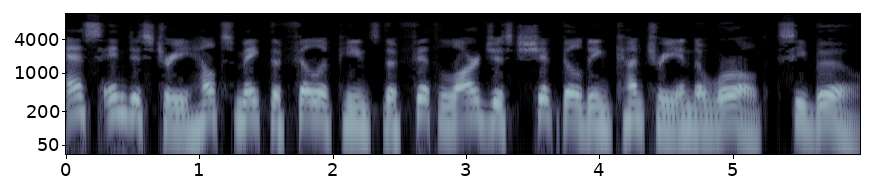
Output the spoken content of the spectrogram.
S industry helps make the Philippines the fifth largest shipbuilding country in the world. Cebu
